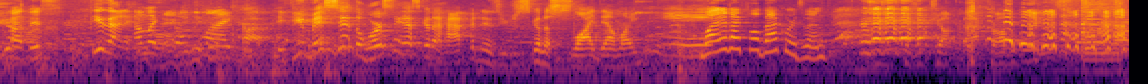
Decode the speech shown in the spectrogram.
you got this. You got it. I'm like, oh my. If you miss it, the worst thing that's gonna happen is you're just gonna slide down like Why did I fall backwards then? jump back probably.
